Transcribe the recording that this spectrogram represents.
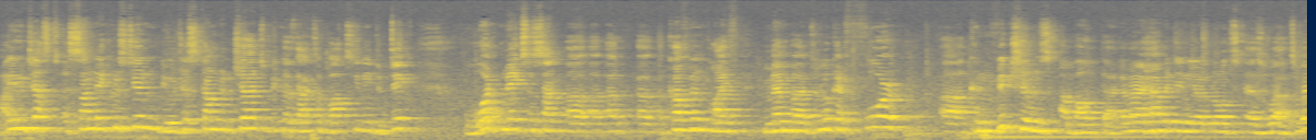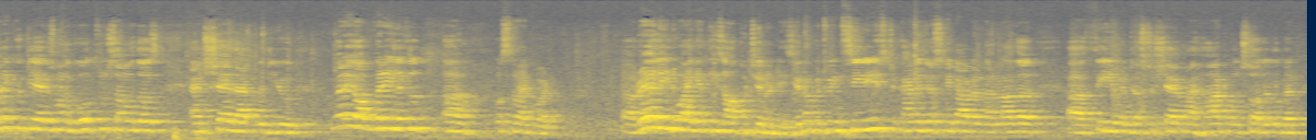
Are you just a Sunday Christian? Do you just come to church because that's a box you need to tick? What makes a, a, a, a covenant life member? To look at four uh, convictions about that, and I have it in your notes as well. So very quickly, I just want to go through some of those and share that with you. Very, very little. Uh, what's the right word? Uh, rarely do I get these opportunities, you know, between series to kind of just hit out another uh, theme and just to share my heart also a little bit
